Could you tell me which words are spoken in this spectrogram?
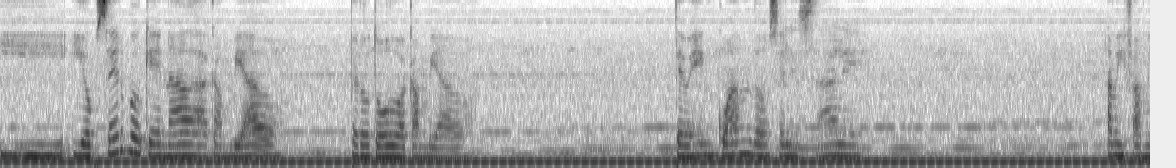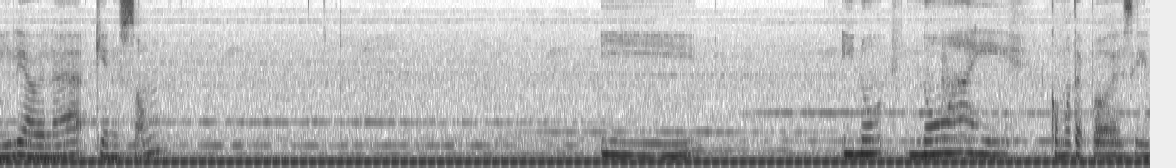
Y, y observo que nada ha cambiado, pero todo ha cambiado. De vez en cuando se les sale a mi familia, ¿verdad? ¿Quiénes son? Y, y no, no hay, ¿cómo te puedo decir?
